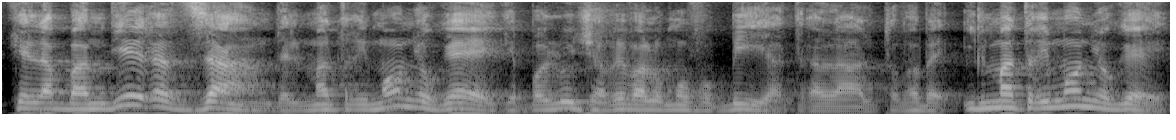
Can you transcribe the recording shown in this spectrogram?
che la bandiera Zan del matrimonio gay, che poi lui aveva l'omofobia tra l'altro, vabbè, il matrimonio gay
